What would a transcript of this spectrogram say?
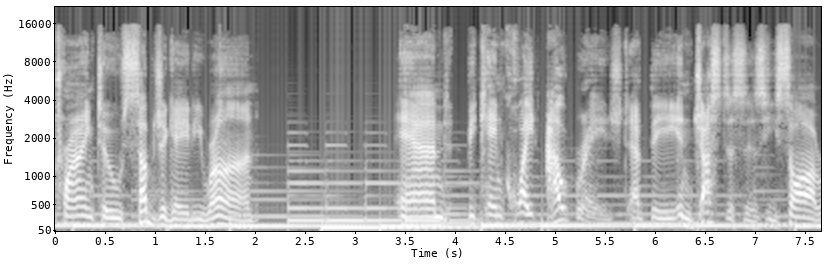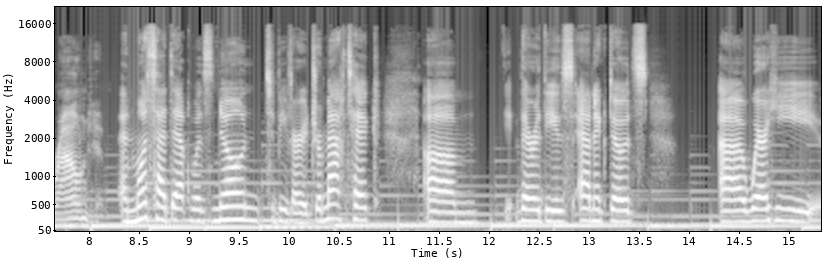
trying to subjugate Iran and became quite outraged at the injustices he saw around him. And Mossadegh was known to be very dramatic. Um, there are these anecdotes uh, where he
